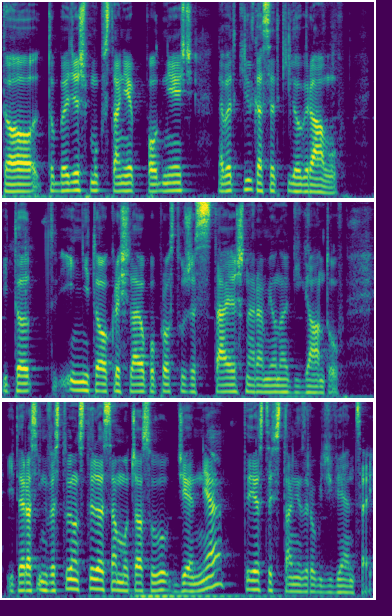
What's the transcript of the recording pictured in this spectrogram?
to, to będziesz mógł w stanie podnieść nawet kilkaset kilogramów. I to inni to określają po prostu, że stajesz na ramionach gigantów. I teraz inwestując tyle samo czasu dziennie, ty jesteś w stanie zrobić więcej.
